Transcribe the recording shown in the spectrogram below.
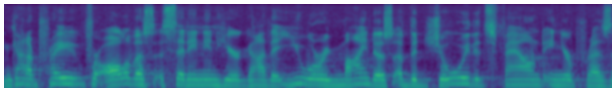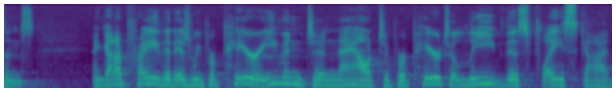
And God, I pray for all of us sitting in here, God, that you will remind us of the joy that's found in your presence. And God, I pray that as we prepare, even to now, to prepare to leave this place, God,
